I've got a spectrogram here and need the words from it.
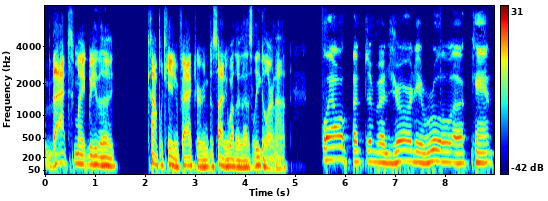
that might be the complicating factor in deciding whether that's legal or not. Well, but the majority rule uh, can't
